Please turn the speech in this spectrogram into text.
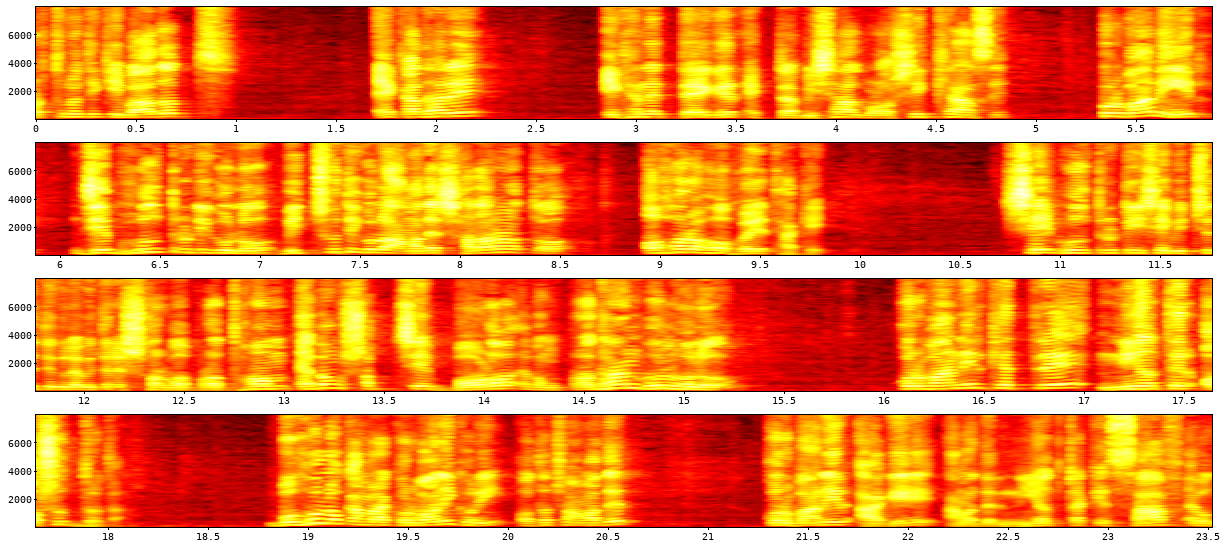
অর্থনৈতিক ইবাদত, একাধারে এখানে ত্যাগের একটা বিশাল বড় শিক্ষা আছে। কোরবানির যে ভুল ত্রুটিগুলো, বিচ্ছুতিগুলো আমাদের সাধারণত অহরহ হয়ে থাকে। সেই ভুল ত্রুটি, সেই বিচ্ছুতিগুলোর ভিতরে সর্বপ্রথম এবং সবচেয়ে বড় এবং প্রধান ভুল হলো কোরবানির ক্ষেত্রে নিয়তের অশুদ্ধতা। বহু লোক আমরা কোরবানি করি, অথচ আমাদের কোরবানির আগে আমাদের নিয়তটাকে সাফ এবং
